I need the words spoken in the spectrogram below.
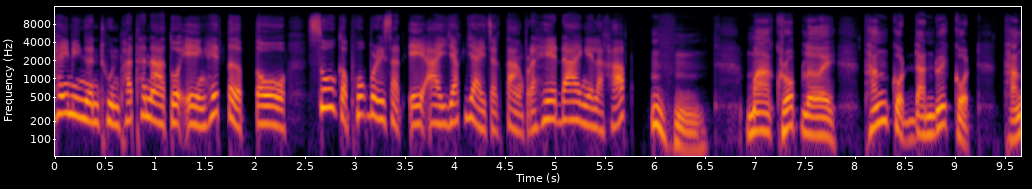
ให้มีเงินทุนพัฒนาตัวเองให้เติบโต สู้กับพวกบริษัท AI ยักษ์ใหญ่จากต่างประเทศได้ไงล่ะครับอื้อหือมาครบเลย ทั้งกดดันด้วยกฎทั้ง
